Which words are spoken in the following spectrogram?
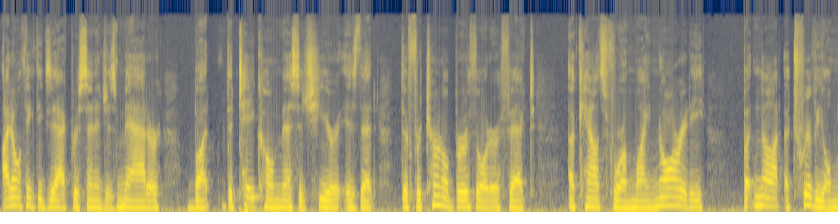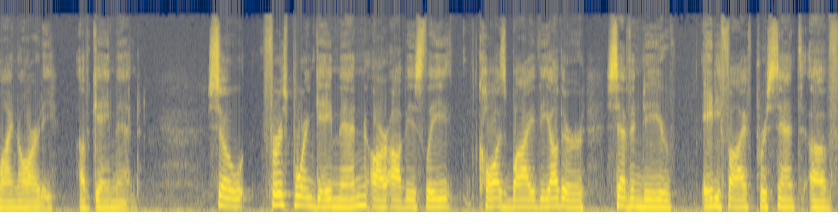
I don't think the exact percentages matter, but the take home message here is that the fraternal birth order effect accounts for a minority but not a trivial minority of gay men. So, firstborn gay men are obviously caused by the other 70 or 85% of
